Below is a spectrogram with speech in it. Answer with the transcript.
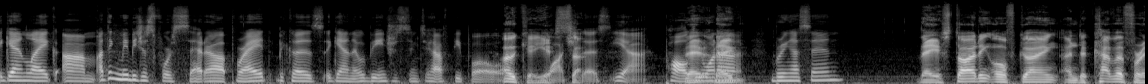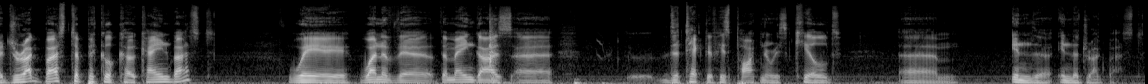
again like um i think maybe just for setup right? Because again it would be interesting to have people Okay, yes, watch so- this. Yeah. Paul do you want to bring us in They're starting off going undercover for a drug bust, typical cocaine bust, where one of the the main guys, uh, detective, his partner is killed um, in the in the drug bust,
